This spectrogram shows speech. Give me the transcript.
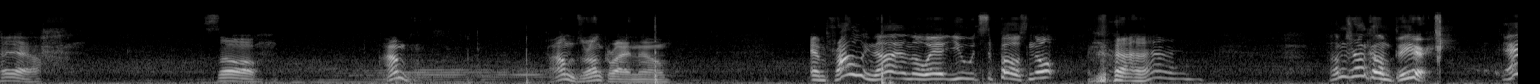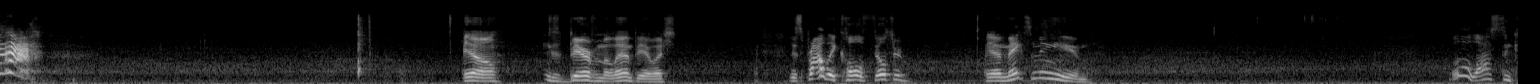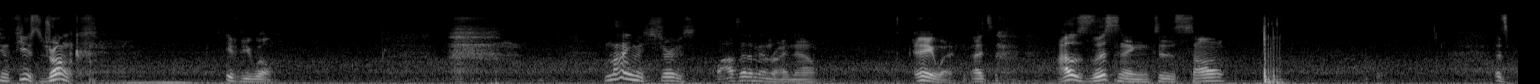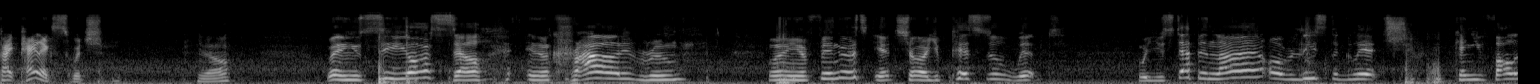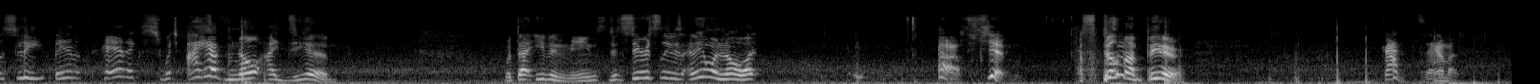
yeah. So, I'm, I'm drunk right now. And probably not in the way you would suppose. Nope. I'm drunk on beer. Yeah. You know, this beer from Olympia, which is probably cold filtered. Yeah, it makes me a little lost and confused, drunk, if you will. I'm not even sure whose closet I'm in right now. Anyway, I, was listening to this song. It's pa- Panic Switch, you know? When you see yourself in a crowded room, when your fingers itch or your pistol whipped, will you step in line or release the glitch? Can you fall asleep in a panic switch? I have no idea what that even means. Did, seriously, does anyone know what? Ah, shit. I spilled my beer. God damn it.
